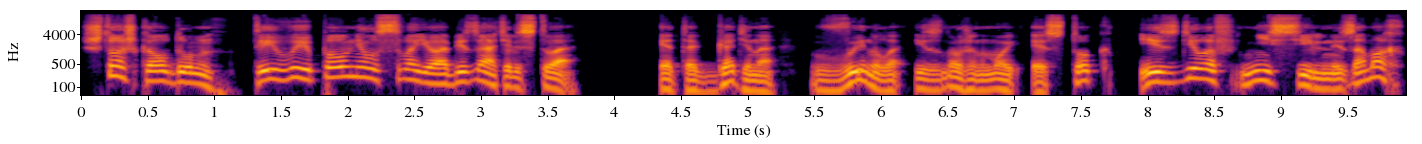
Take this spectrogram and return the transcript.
«Что ж, колдун, ты выполнил свое обязательство!» Эта гадина вынула из ножен мой эсток и, сделав несильный замах,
